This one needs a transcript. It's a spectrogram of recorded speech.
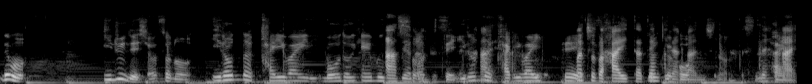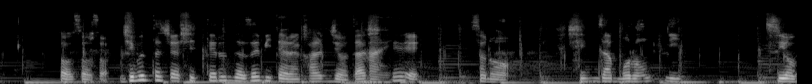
でもいるでしょ？そのいろんな界隈にボードゲームじゃなくて、ねい。ろんな界隈って、まあちょっと排他的な感じのですね。はい。はい。そうそうそう。自分たちは知ってるんだぜみたいな感じを出して、その新参者に強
